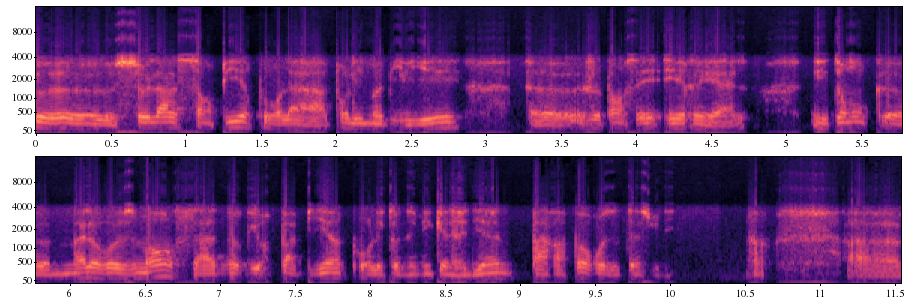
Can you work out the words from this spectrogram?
que cela s'empire pour la pour l'immobilier, euh, je pense, est, réel. Et donc, euh, malheureusement, ça n'augure pas bien pour l'économie canadienne par rapport aux États-Unis. Hein. Euh,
